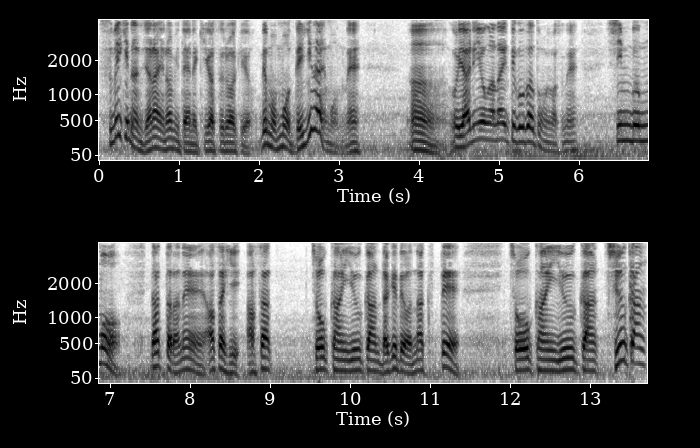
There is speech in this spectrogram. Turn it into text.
すべきなんじゃないのみたいな気がするわけよ。でももうできないもんね。うん。やりようがないってことだと思いますね。新聞も、だったらね、朝日、朝、朝刊、夕刊だけではなくて、朝刊、夕刊、中刊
